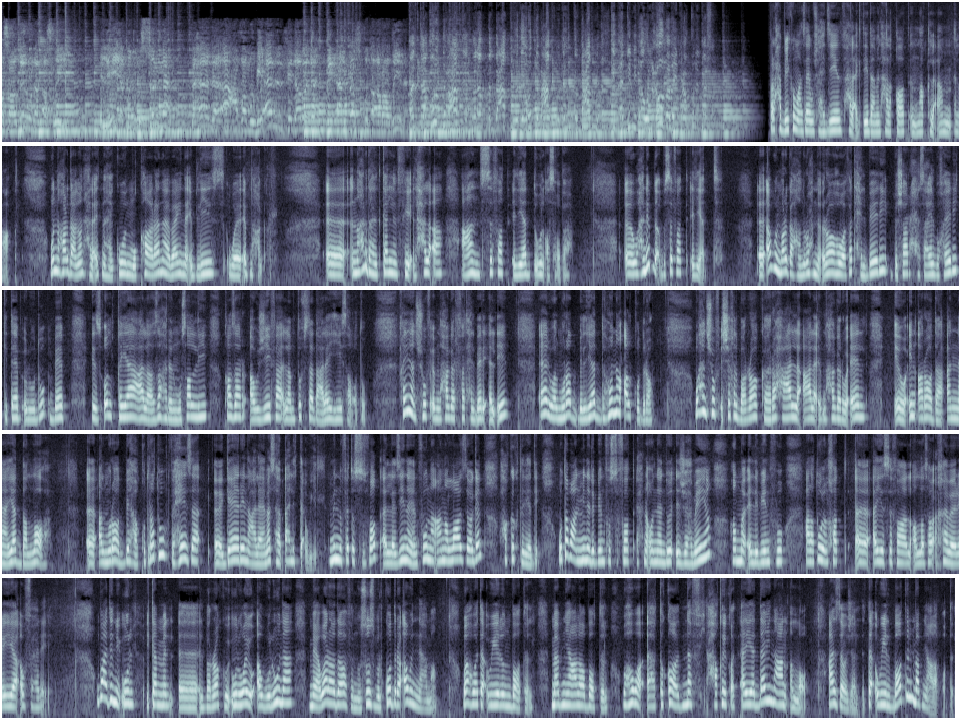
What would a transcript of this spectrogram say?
مصادرنا الأصلية اللي هي كتب السنة فهذا أعظم بألف درجة من أن تسقط أراضينا. ما انت هترد بعقلك ونقبل بعقله وده يرد بعقله وده ينكر بعقله. يبقى الدين يبقى ولعوبه بين عقول البشر. برحب بيكم أعزائي المشاهدين في حلقة جديدة من حلقات النقل أم العقل. والنهاردة عنوان حلقتنا هيكون مقارنة بين إبليس وابن حجر. آه النهاردة هنتكلم في الحلقة عن صفة اليد والأصابع. آه وهنبدأ بصفة اليد. آه أول مرجع هنروح نقراه هو فتح الباري بشرح صحيح البخاري كتاب الوضوء باب إذ ألقي على ظهر المصلي قذر أو جيفة لم تفسد عليه صلاته. خلينا نشوف ابن حجر فتح الباري قال إيه؟ قال والمراد باليد هنا القدرة. وهنشوف الشيخ البراك راح علق على ابن حجر وقال وإن أراد أن يد الله المراد بها قدرته فهذا جار على مذهب أهل التأويل من نفاة الصفات الذين ينفون عن الله عز وجل حقيقة اليدين. وطبعا مين اللي بينفوا الصفات؟ إحنا قلنا دول الجهمية هم اللي بينفوا على طول الخط أي صفة لله سواء خبرية أو فعلية. وبعدين يقول يكمل البراك ويقول ويؤولون ما ورد في النصوص بالقدرة أو النعمة وهو تأويل باطل مبني على باطل وهو اعتقاد نفي حقيقة اليدين عن الله عز وجل. تأويل باطل مبني على باطل.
